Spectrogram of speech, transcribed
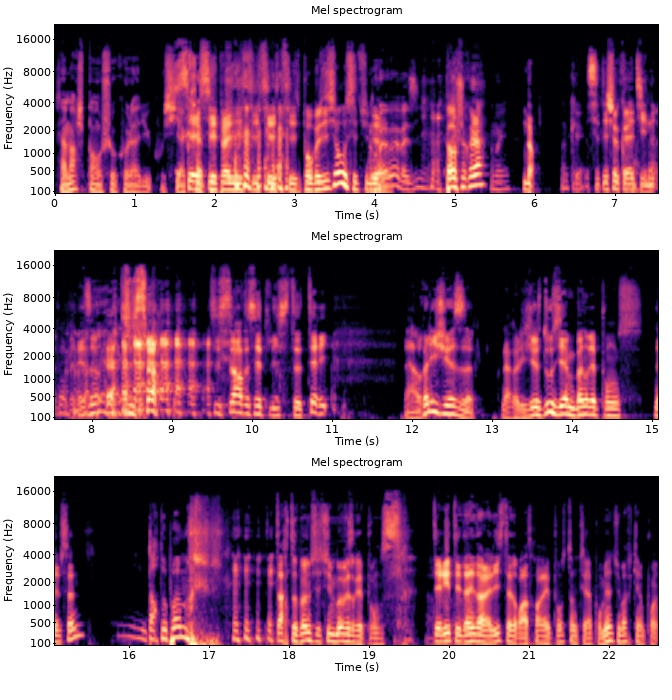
Ça marche pas au chocolat, du coup, C'est pas une proposition ou c'est une. Ouais, ouais, vas-y. Pas au chocolat? Ouais. Non. Ok. C'était chocolatine. Tu, sors, tu sors de cette liste. Terry. La religieuse. La religieuse, 12ème, bonne réponse. Nelson. Une tarte aux pommes. Tarte aux pommes, c'est une mauvaise réponse. Terry, t'es dernier dans la liste, t'as droit à 3 réponses. Tant que tu réponds bien, tu marques un point.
